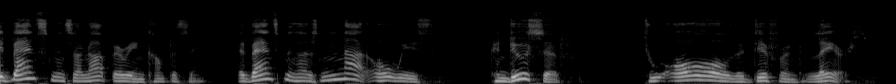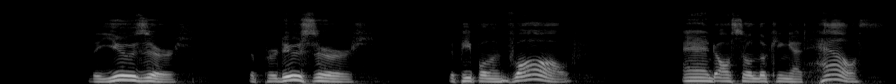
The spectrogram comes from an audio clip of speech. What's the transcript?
Advancements are not very encompassing, advancement is not always conducive to all the different layers. The users, the producers, the people involved, and also looking at health,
